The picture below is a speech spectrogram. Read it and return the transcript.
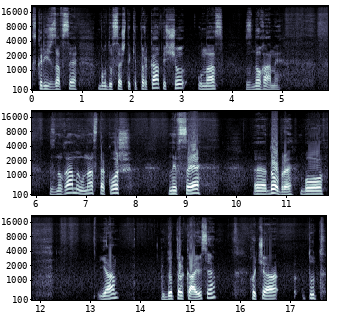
скоріш за все, буду все ж таки торкати, що у нас з ногами. З ногами у нас також не все е, добре, бо я доторкаюся, хоча тут,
